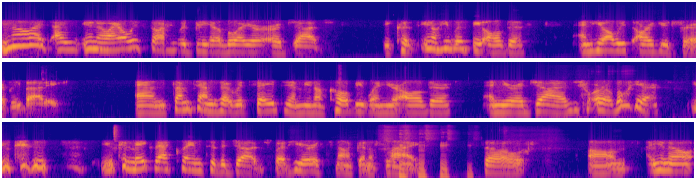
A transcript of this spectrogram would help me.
No, I, I you know I always thought he would be a lawyer or a judge because you know he was the oldest and he always argued for everybody. And sometimes I would say to him, you know, Koby, when you're older and you're a judge or a lawyer, you can you can make that claim to the judge, but here it's not going to fly. so, um, you know,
